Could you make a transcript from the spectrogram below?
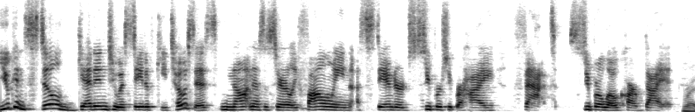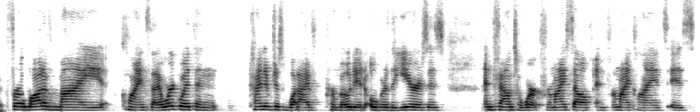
you can still get into a state of ketosis, not necessarily following a standard super, super high fat, super low carb diet. Right. For a lot of my clients that I work with, and kind of just what I've promoted over the years is and found to work for myself and for my clients is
